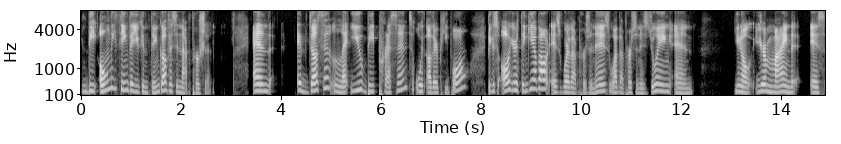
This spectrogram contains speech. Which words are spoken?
the only thing that you can think of is in that person. And it doesn't let you be present with other people because all you're thinking about is where that person is, what that person is doing. And, you know, your mind is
